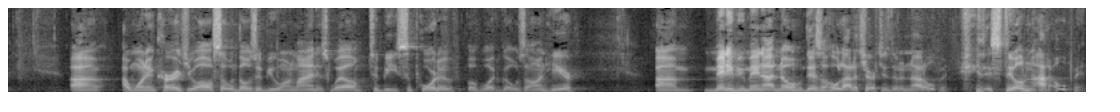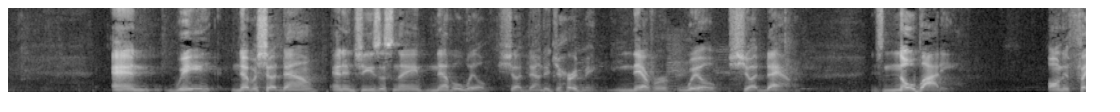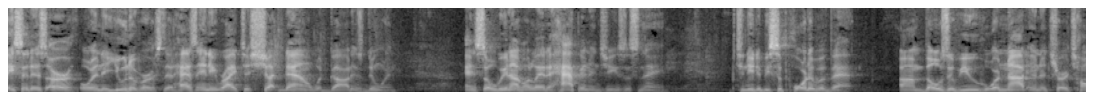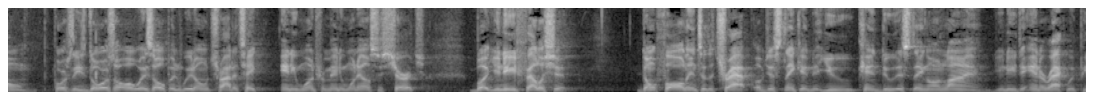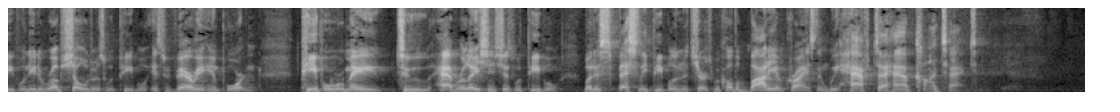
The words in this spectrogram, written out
Uh, I want to encourage you also, and those of you online as well, to be supportive of what goes on here. Um, many of you may not know there's a whole lot of churches that are not open. They're still not open. And we never shut down, and in Jesus' name, never will shut down. Did you heard me? Never will shut down. There's nobody on the face of this earth or in the universe that has any right to shut down what God is doing. And so we're not going to let it happen in Jesus' name. But you need to be supportive of that. Um, those of you who are not in a church home, of course, these doors are always open. We don't try to take anyone from anyone else's church, but you need fellowship. Don't fall into the trap of just thinking that you can do this thing online. You need to interact with people, you need to rub shoulders with people. It's very important. People were made to have relationships with people, but especially people in the church. We call the body of Christ, and we have to have contact.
